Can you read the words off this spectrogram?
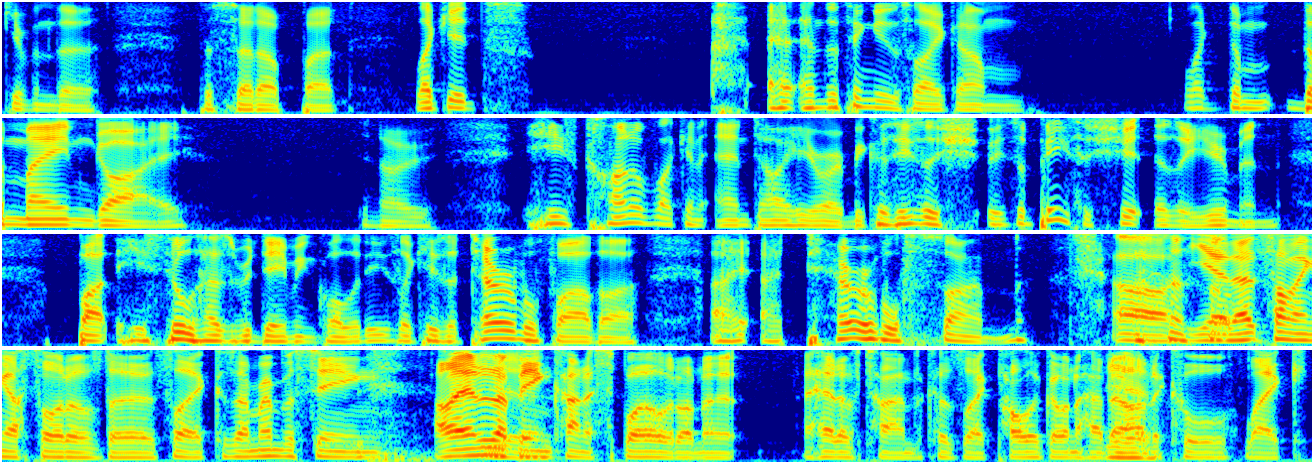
given the the setup, but like it's and, and the thing is like um like the the main guy, you know, he's kind of like an anti-hero because he's a sh- he's a piece of shit as a human, but he still has redeeming qualities. Like he's a terrible father, a, a terrible son. Oh, yeah, that's something I thought of though. It's like because I remember seeing, I ended up being kind of spoiled on it ahead of time because like Polygon had an Yeah. article like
